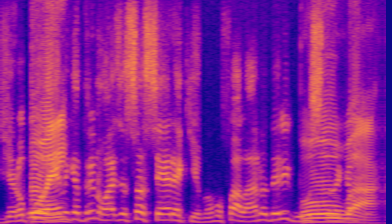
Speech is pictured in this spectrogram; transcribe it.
Gerou polêmica entre nós essa série aqui. Vamos falar no Daily Gusto. pouco. Boa,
